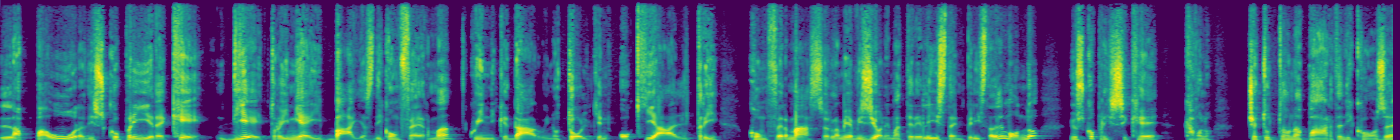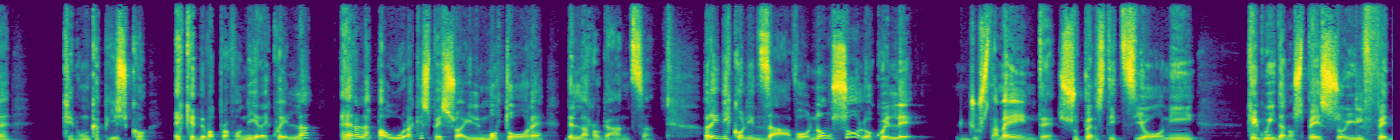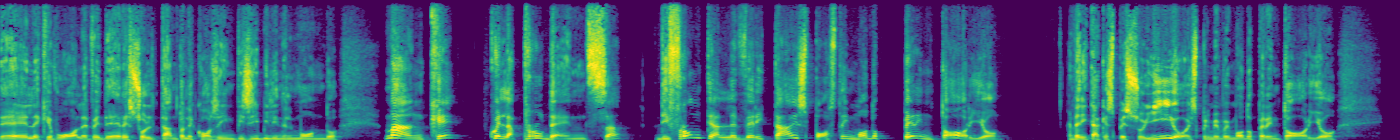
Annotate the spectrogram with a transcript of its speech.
la paura di scoprire che dietro i miei bias di conferma, quindi che Darwin o Tolkien o chi altri confermassero la mia visione materialista e empirista del mondo, io scoprissi che, cavolo, c'è tutta una parte di cose che non capisco e che devo approfondire e quella era la paura che spesso è il motore dell'arroganza. Ridicolizzavo non solo quelle, giustamente, superstizioni che guidano spesso il fedele che vuole vedere soltanto le cose invisibili nel mondo, ma anche quella prudenza di fronte alle verità esposte in modo perentorio, verità che spesso io esprimevo in modo perentorio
